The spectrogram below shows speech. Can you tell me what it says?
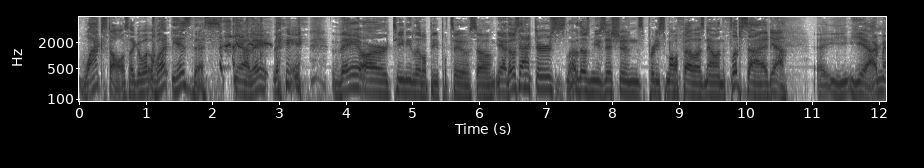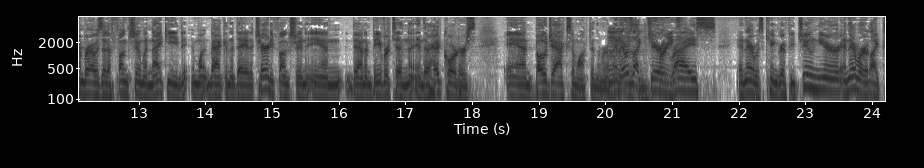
wax dolls. Like, what, what is this? Yeah, they they they are teeny little people too. So yeah, those actors, a lot of those musicians, pretty small fellas. Now on the flip side, Yeah. Uh, yeah, I remember I was at a function when Nike d- went back in the day at a charity function in down in Beaverton in their headquarters, and Bo Jackson walked in the room, and there was like Jerry freak. Rice, and there was Ken Griffey Jr., and there were like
